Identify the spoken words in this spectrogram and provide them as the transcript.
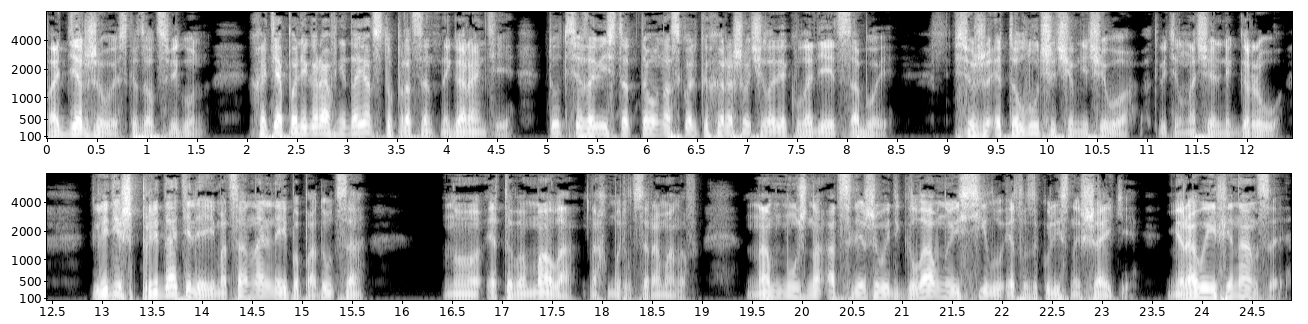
«Поддерживаю», — сказал Цвигун. «Хотя полиграф не дает стопроцентной гарантии, тут все зависит от того, насколько хорошо человек владеет собой». «Все же это лучше, чем ничего», — ответил начальник ГРУ. «Глядишь, предатели эмоциональные попадутся». «Но этого мало», — нахмурился Романов. «Нам нужно отслеживать главную силу этой закулисной шайки — мировые финансы.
